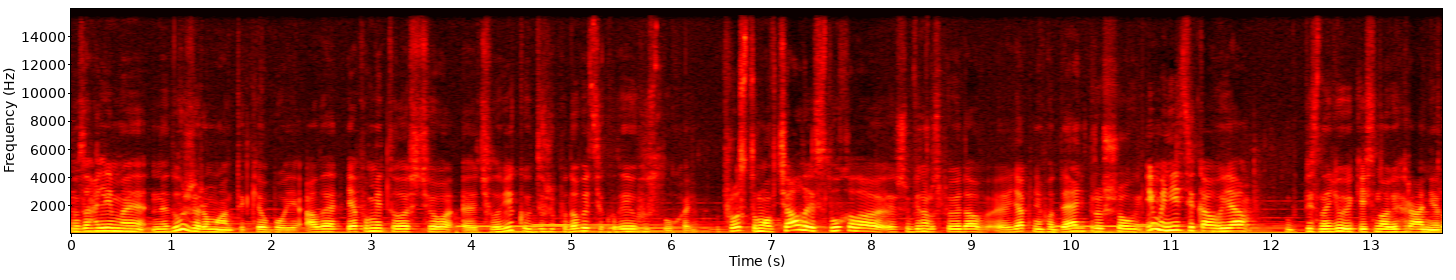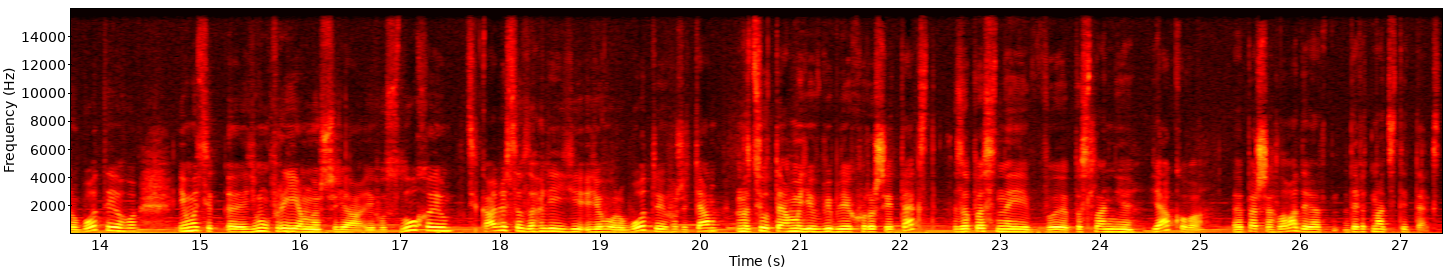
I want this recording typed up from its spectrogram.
Ну, взагалі, ми не дуже романтики обоє, але я помітила, що е, чоловіку дуже подобається, коли я його слухаю. Просто мовчала і слухала, е, щоб він розповідав, е, як в нього день пройшов. І мені цікаво, я пізнаю якісь нові грані роботи його. Йому ці- йому приємно, що я його слухаю, цікавлюся взагалі його роботою, його життям. На цю тему є в Біблії хороший текст, записаний в посланні Якова. Е, Перша глава, 19 текст.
